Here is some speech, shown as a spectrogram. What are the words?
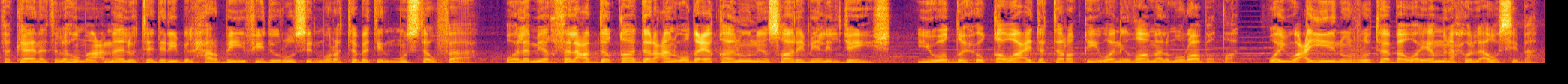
فكانت لهم أعمال التدريب الحربي في دروس مرتبة مستوفاة. ولم يغفل عبد القادر عن وضع قانون صارم للجيش يوضح قواعد الترقي ونظام المرابطة ويعين الرتب ويمنح الاوسمه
